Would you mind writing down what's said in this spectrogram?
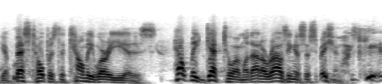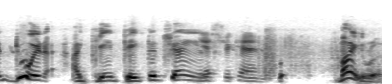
Your best hope is to tell me where he is. Help me get to him without arousing a suspicion. I can't do it. I can't take the chance. Yes, you can. Myra.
